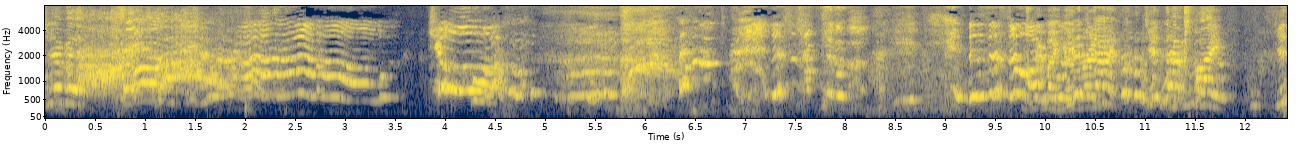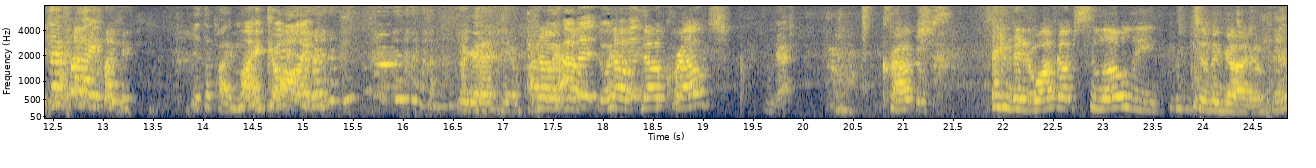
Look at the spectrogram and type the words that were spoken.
Shiv it! Oh, Joel! this is this is the hard Am I part. good Get right that! Pipe! Get that pipe! Get the pipe. My god. Okay. Damn. No, I have no, it? Do no, have it? no, crouch, Okay. crouch, and then walk up slowly to the guy. Okay.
